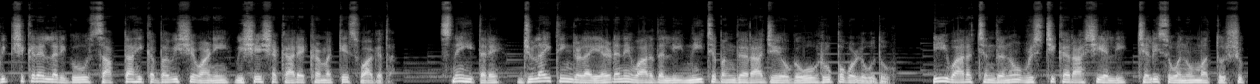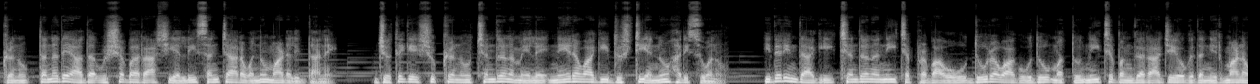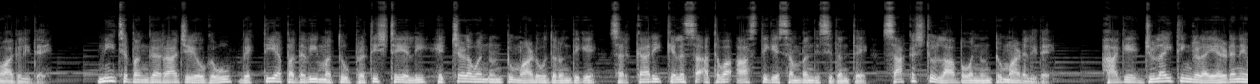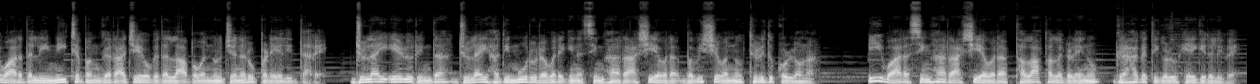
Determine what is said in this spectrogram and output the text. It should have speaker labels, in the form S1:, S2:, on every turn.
S1: ವೀಕ್ಷಕರೆಲ್ಲರಿಗೂ ಸಾಪ್ತಾಹಿಕ ಭವಿಷ್ಯವಾಣಿ ವಿಶೇಷ ಕಾರ್ಯಕ್ರಮಕ್ಕೆ ಸ್ವಾಗತ. ಸ್ನೇಹಿತರೆ, ಜುಲೈ ತಿಂಗಳ ಎರಡನೇ ವಾರದಲ್ಲಿ ನೀಚಭಂಗ ರಾಜಯೋಗವು ರೂಪುಗೊಳ್ಳುವುದು. ಈ ವಾರ ಚಂದ್ರನು ವೃಶ್ಚಿಕ ರಾಶಿಯಲ್ಲಿ ಚಲಿಸುವನು ಮತ್ತು ಶುಕ್ರನು ತನ್ನದೇ ಆದ ವೃಷಭ ರಾಶಿಯಲ್ಲಿ ಸಂಚಾರವನ್ನು ಮಾಡಲಿದ್ದಾನೆ. ಜೊತೆಗೆ ಶುಕ್ರನು ಚಂದ್ರನ ಮೇಲೆ ನೇರವಾಗಿ ದೃಷ್ಟಿಯನ್ನು ಹರಿಸುವನು. ಇದರಿಂದಾಗಿ ಚಂದ್ರನ ನೀಚ ಪ್ರಭಾವವು ದೂರವಾಗುವುದು ಮತ್ತು ನೀಚಭಂಗ ರಾಜಯೋಗದ ನಿರ್ಮಾಣವಾಗಲಿದೆ. ನೀಚಭಂಗ ರಾಜಯೋಗವು ವ್ಯಕ್ತಿಯ ಪದವಿ ಮತ್ತು ಪ್ರತಿಷ್ಠೆಯಲ್ಲಿ ಹೆಚ್ಚಳವನ್ನುಂಟು ಮಾಡುವುದರೊಂದಿಗೆ ಸರ್ಕಾರಿ ಕೆಲಸ ಅಥವಾ ಆಸ್ತಿಗೆ ಸಂಬಂಧಿಸಿದಂತೆ ಸಾಕಷ್ಟು ಲಾಭವನ್ನುಂಟು ಮಾಡಲಿದೆ. ಹಾಗೆ ಜುಲೈ ತಿಂಗಳ ಎರಡನೇ ವಾರದಲ್ಲಿ ನೀಚಭಂಗ ರಾಜಯೋಗದ ಲಾಭವನ್ನು ಜನರು ಪಡೆಯಲಿದ್ದಾರೆ. ಜುಲೈ ಏಳರಿಂದ ಜುಲೈ ಹದಿಮೂರರವರೆಗಿನ ಸಿಂಹ ರಾಶಿಯವರ ಭವಿಷ್ಯವನ್ನು ತಿಳಿದುಕೊಳ್ಳೋಣ. ಈ ವಾರ ಸಿಂಹ ರಾಶಿಯವರ ಫಲಾಫಲಗಳೇನು, ಗ್ರಹಗತಿಗಳು ಹೇಗಿರಲಿವೆ?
